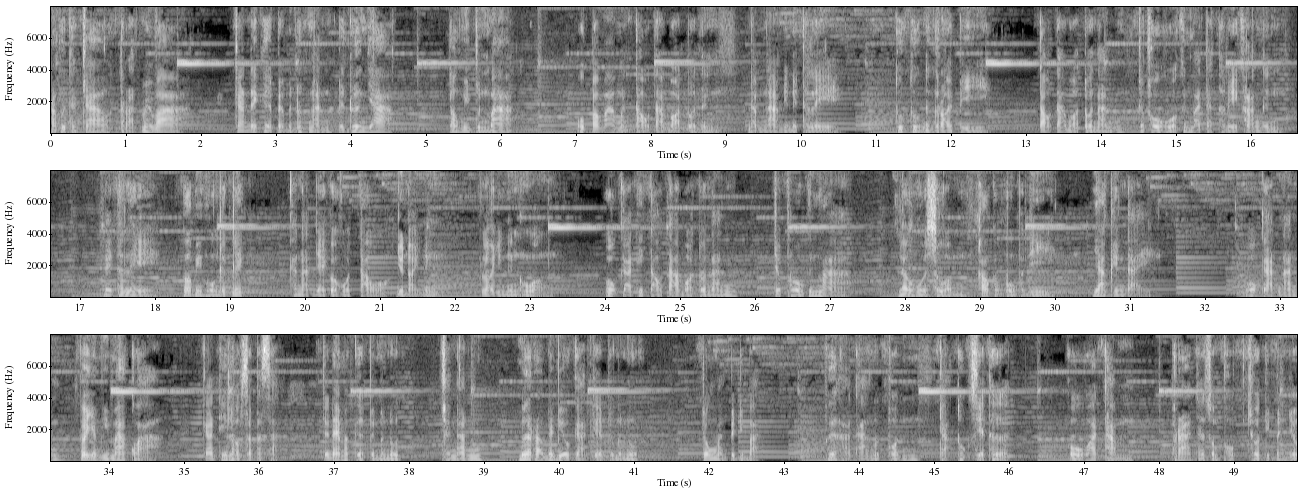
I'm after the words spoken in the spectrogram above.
ระพุทธเจ้าตรัสไว้ว่า การได้เกิดเป็นมนุษย์นั้นเป็นเรื่องยาก ต้องมีบุญมาก อุปมาเหมือนเต่าตาบอดตัวหนึ่ง ดำน้ำอยู่ในทะเล ทุกๆหนึ่งร้อยปี เต่าตาบอดตัวนั้นจะโผล่หัวขึ้นมาจากทะเลครั้งหนึ่ง ในทะเลก็มีห่วงเล็กๆ ขนาดใหญ่กว่าหัวเต่าอยู่หน่อยหนึ่งลอยอยู่หนึ่งห่วง โอกาสที่เต่าตาบอดตัวนั้น จะโผล่ขึ้นมา แล้วหัวสวมเข้ากับห่วงพอดี ยากเพียงใด โอกาสนั้นก็ยังมีมากกว่า การที่เราสรรพสัตว์จะได้มาเกิดเป็นมนุษย์ ฉะนั้นเมื่อเราได้มีโอกาสเกิดเป็นมนุษย์ จงหมันปฏิบัติ เพื่อหาทางหลุดพ้นจากทุกเสียเถิด โอวาทธรรม พระอาจารย์สมภพโชติปัญโย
